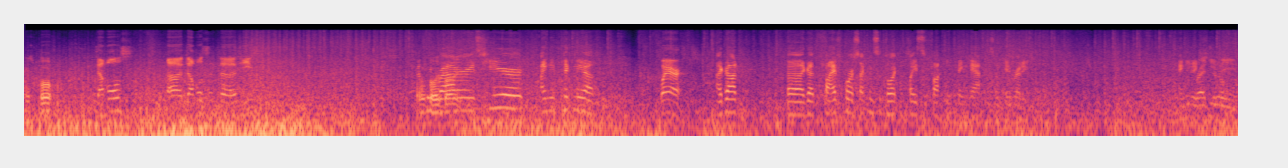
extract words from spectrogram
Nice pull. Doubles. Uh, doubles in the east. Go, The go, router is here. I need to pick me up. Where? I got, uh, I got five more seconds until I can place the fucking thing down. So get ready. I need a heal.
